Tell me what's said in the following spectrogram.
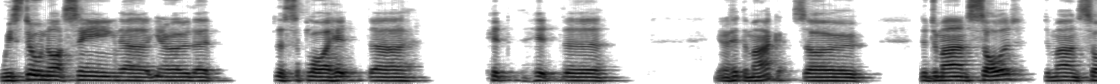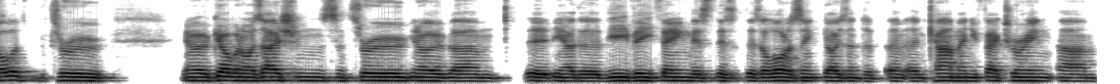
We're still not seeing the you know that the supply hit uh, hit hit the you know hit the market. So the demand's solid demand solid through you know galvanizations and through you know um, the, you know the the EV thing. There's there's there's a lot of zinc goes into in, in car manufacturing. Um,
